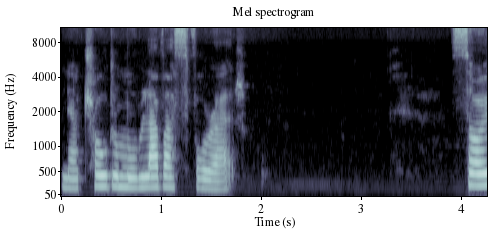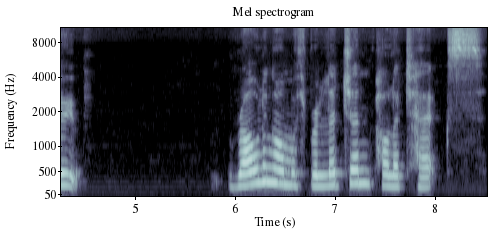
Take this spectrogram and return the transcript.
And our children will love us for it. So, rolling on with religion, politics,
